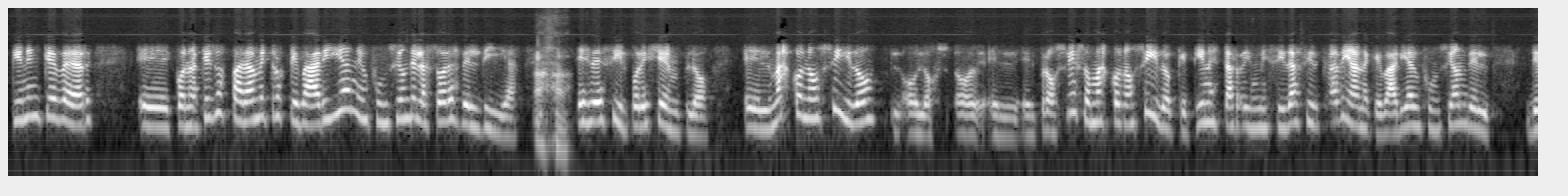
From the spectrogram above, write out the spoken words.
tienen que ver eh, con aquellos parámetros que varían en función de las horas del día. Es decir, por ejemplo, el más conocido, o, los, el, proceso más conocido que tiene esta ritmicidad circadiana, que varía en función del, de,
